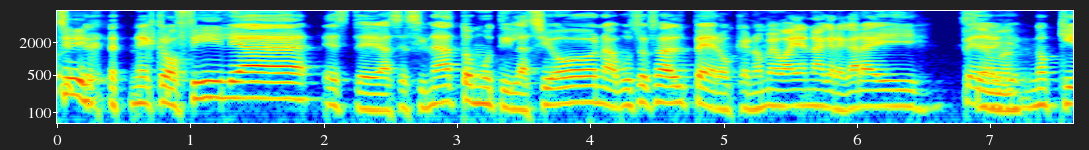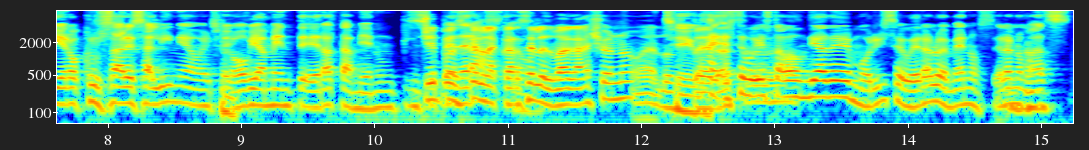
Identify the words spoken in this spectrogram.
Sí. Necrofilia, este, asesinato, mutilación, abuso sexual, pero que no me vayan a agregar ahí. Pero Sí, yo man. no quiero cruzar esa línea, güey. Pero obviamente era también un pinche Sí, pues es que en la cárcel les va gacho, ¿no? A los Sí, Este güey estaba un día de morirse, güey. Era lo de menos. Era nomás...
